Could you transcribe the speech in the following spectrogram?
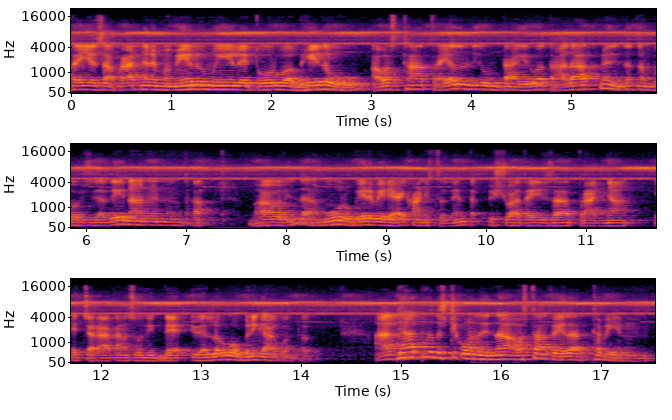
ತೈಯಸ, ಪ್ರಾಜ್ಞರೆಂಬ ಮೇಲು ಮೇಲೆ ತೋರುವ ಭೇದವು ಅವಸ್ಥಾತ್ರಯದೊಂದಿಗೆ ಉಂಟಾಗಿರುವ ತಾದಾತ್ಮ್ಯದಿಂದ ಸಂಭವಿಸಿದೆ. ಅದೇ ನಾನು ಎನ್ನುವಂತಹ ಭಾವದಿಂದ ಮೂರು ಬೇರೆ ಬೇರೆಯಾಗಿ ಕಾಣಿಸ್ತದೆ ಅಂತ. ವಿಶ್ವ ತೈಜಸ ಪ್ರಾಜ್ಞಾ, ಎಚ್ಚರ, ಕನಸು, ನಿದ್ದೆ ಇವೆಲ್ಲವೂ ಒಬ್ಬನಿಗೆ ಆಗುವಂಥದ್ದು. ಆಧ್ಯಾತ್ಮಿಕ ದೃಷ್ಟಿಕೋನದಿಂದ ಅವಸ್ಥಾತ್ರಯದ ಅರ್ಥವೇನು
